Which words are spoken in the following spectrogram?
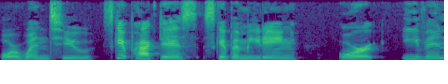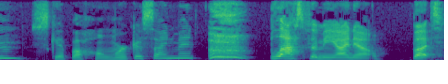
or when to skip practice, skip a meeting, or even skip a homework assignment. Blasphemy, I know. But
